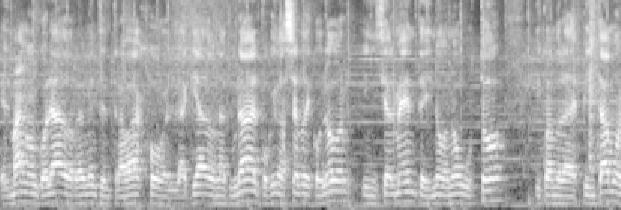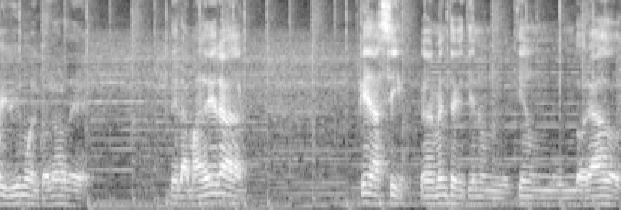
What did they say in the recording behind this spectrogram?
el mango encolado, realmente el trabajo, el laqueado natural, porque iba a ser de color inicialmente y no, no gustó. Y cuando la despintamos y vimos el color de, de la madera, queda así, realmente que tiene un, tiene un, dorado,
